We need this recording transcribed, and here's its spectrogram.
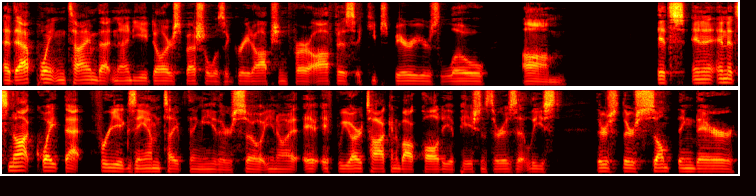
at that point in time, that $98 special was a great option for our office. It keeps barriers low. Um, it's and, and it's not quite that free exam type thing either. So you know, i- if we are talking about quality of patients, there is at least there's there's something there.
